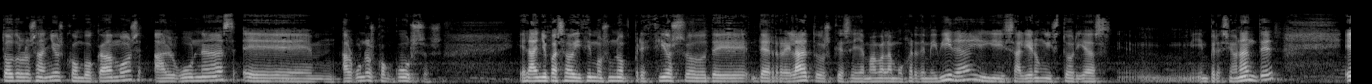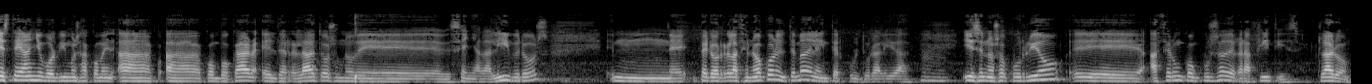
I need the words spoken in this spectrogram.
todos los años convocamos algunas, eh, algunos concursos. El año pasado hicimos uno precioso de, relatos que se llamaba La mujer de mi vida y salieron historias impresionantes. Este año volvimos a, a, convocar el de relatos, uno de señala libros Mm, pero relacionado con el tema de la interculturalidad. Y se nos ocurrió eh, hacer un concurso de grafitis. Claro,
